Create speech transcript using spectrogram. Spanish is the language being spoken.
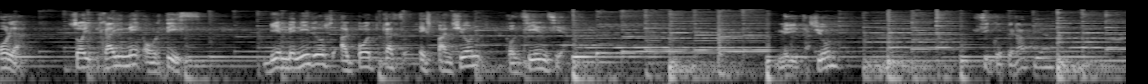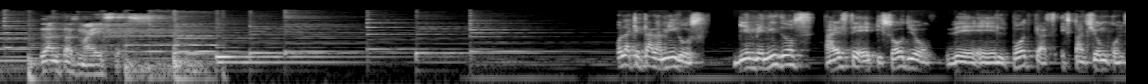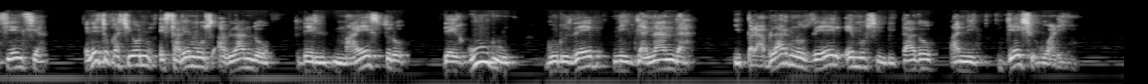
Hola, soy Jaime Ortiz. Bienvenidos al podcast Expansión Conciencia. Meditación, psicoterapia, plantas maestras. Hola, ¿qué tal amigos? Bienvenidos a este episodio del podcast Expansión Conciencia. En esta ocasión estaremos hablando del maestro, del guru, Gurudev Nityananda. Y para hablarnos de él hemos invitado a Niyeshwari.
